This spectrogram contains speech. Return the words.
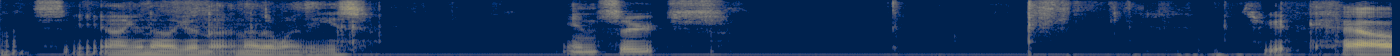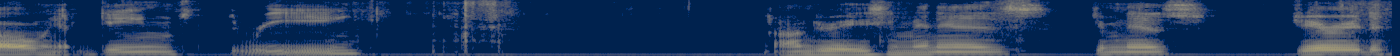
Let's see, I got another, another one of these inserts. So we got Cal, we got game three. Andres Gimenez, Gimenez, Jared,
